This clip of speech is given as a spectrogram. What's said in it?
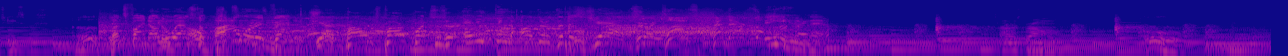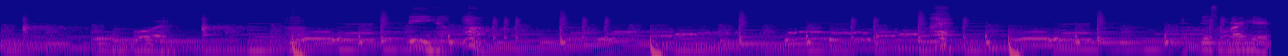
Jesus. Ugh. Let's find out who has Oh, the power advantage. Yeah, power, power punches are anything other than a jab. Very So close, and there's the Feed him. So I was wrong. Ooh. Ooh, boy. Uh. Feed him. Uh. It's this one right here.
